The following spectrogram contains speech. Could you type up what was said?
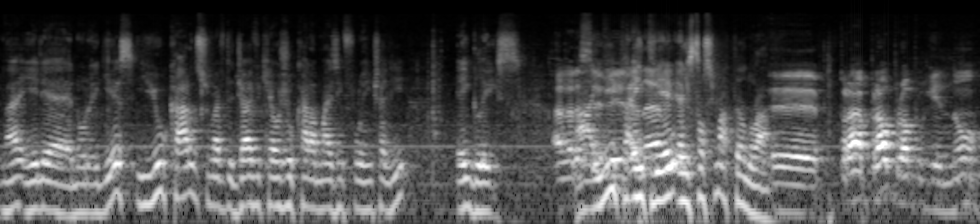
Né? E ele é norueguês. E o cara do Survive the Jive, que é hoje o cara mais influente ali, é inglês. Agora você Aí, veja, entre né? eles, eles estão se matando lá. É, para o próprio Guénon,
